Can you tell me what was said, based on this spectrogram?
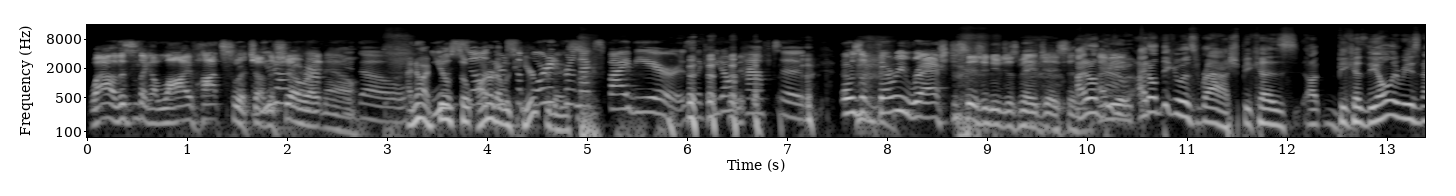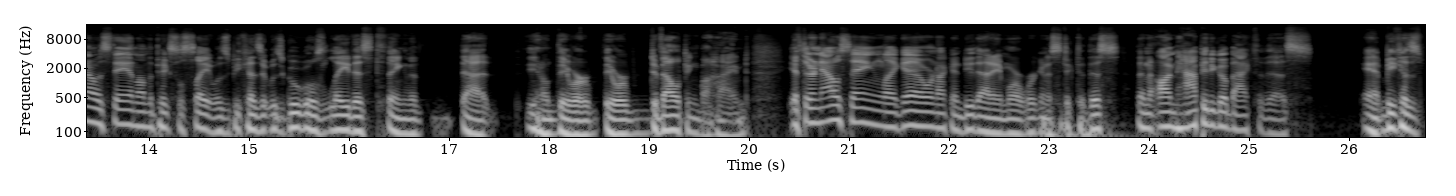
Wow, this is like a live hot switch on you the show right now. To, though. I know. I feel you so still, honored I was here for this. for the next five years. Like you don't have to. That was a very rash decision you just made, Jason. I don't. I think mean, it, I don't think it was rash because uh, because the only reason I was staying on the Pixel slate was because it was Google's latest thing that that you know they were they were developing behind. If they're now saying like, "eh, we're not going to do that anymore. We're going to stick to this," then I'm happy to go back to this, and because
